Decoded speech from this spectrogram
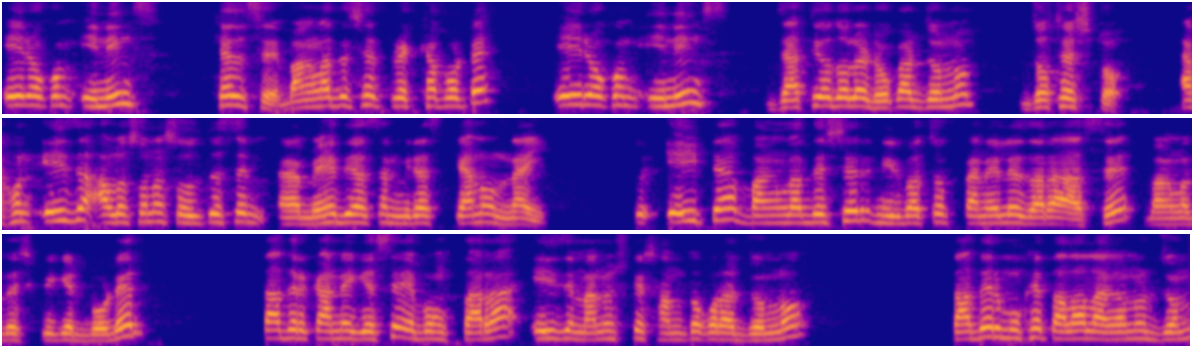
এইরকম ইনিংস খেলছে। বাংলাদেশের প্রেক্ষাপটে এই রকম ইনিংস জাতীয় দলে ঢোকার জন্য যথেষ্ট। এখন এই যে আলোচনা চলতেছে মেহেদি হাসান, মিরাজ কেন নাই? তো এইটা বাংলাদেশের নির্বাচক প্যানেলে যারা আছে, বাংলাদেশ ক্রিকেট বোর্ডের, তাদের কানে গেছে এবং তারা এই যে মানুষকে শান্ত করার জন্য, তাদের মুখে তালা লাগানোর জন্য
